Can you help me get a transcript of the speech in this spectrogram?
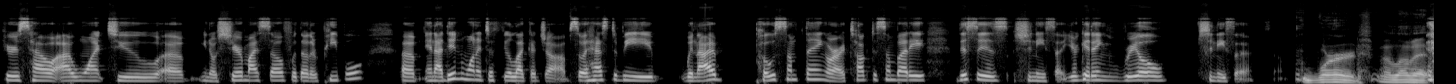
Here's how I want to uh, you know share myself with other people. Uh, and I didn't want it to feel like a job. So it has to be when I post something or I talk to somebody, this is Shinesa. You're getting real Shinesa. So. Word. I love it.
